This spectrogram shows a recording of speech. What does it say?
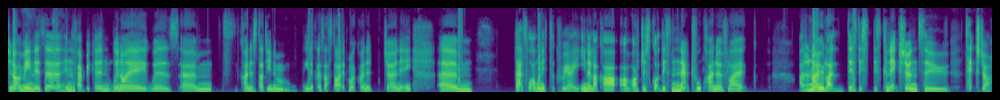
you know what I mean? Yeah. There's a in the fabric, and when I was um, kind of studying, and you know, as I started my kind of journey, um, that's what I wanted to create. You know, like I, I've just got this natural kind of like, I don't know, like there's this this connection to texture.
